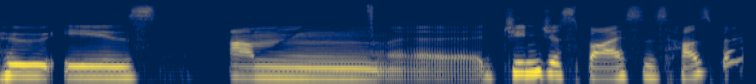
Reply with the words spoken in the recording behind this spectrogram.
who is um uh, Ginger Spice's husband.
